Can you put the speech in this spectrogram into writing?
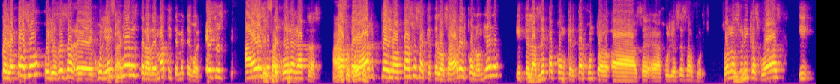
pelotazo, Julio César, eh, Julián Quiñones te la remata y te mete gol. Eso es, a eso te juega el Atlas. A, pegar pelotazos a que te los agarre el colombiano y te la sepa concretar junto a, Julio César Furch. Son las únicas jugadas y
